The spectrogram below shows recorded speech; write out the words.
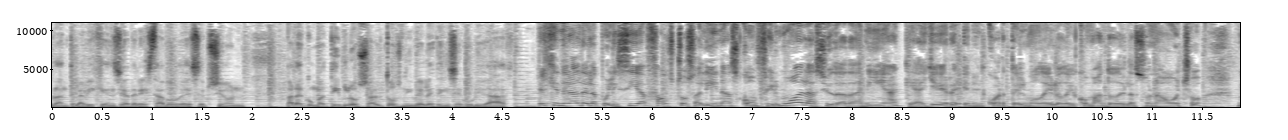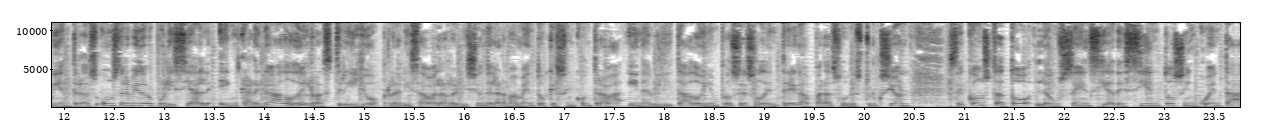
durante la vigencia del estado de excepción para combatir los altos niveles de inseguridad. El general de la policía Fausto Salinas confirmó a la ciudadanía que ayer en el cuartel modelo del comando de la zona 8, mientras un servidor policial encargado del rastrillo realizaba la revisión del armamento que se encontraba inhabilitado y en proceso de entrega para su destrucción, se constató la ausencia de 150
